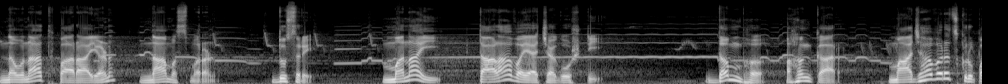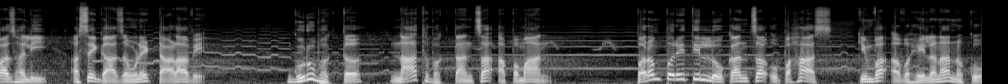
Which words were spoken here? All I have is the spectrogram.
नवनाथ पारायण नामस्मरण. दुसरे. मनाई टाळावयाच्या गोष्टी. दंभ अहंकार. माझ्यावरच कृपा झाली असे गाजवणे टाळावे. गुरुभक्त नाथ भक्तांचा अपमान. परंपरेतील लोकांचा उपहास किंवा अवहेलना नको.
